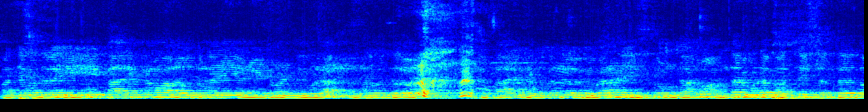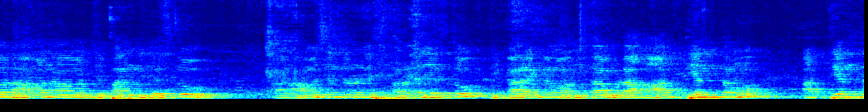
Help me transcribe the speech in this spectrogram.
మధ్య మధ్యలో ఏ కార్యక్రమాలు అవుతున్నాయి అనేటువంటిది కూడా మధ్య మధ్యలో ఒకసారి మధ్యలో వివరణ ఇస్తూ ఉంటాను అందరూ కూడా భక్తి శ్రద్ధలతో రామనామ జపాన్ని చేస్తూ ఆ రామచంద్రుడిని స్మరణ చేస్తూ ఈ కార్యక్రమం అంతా కూడా అత్యంతము అత్యంత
